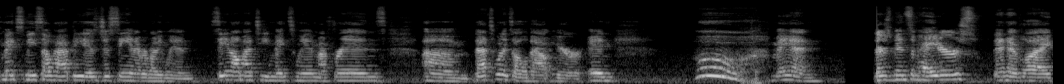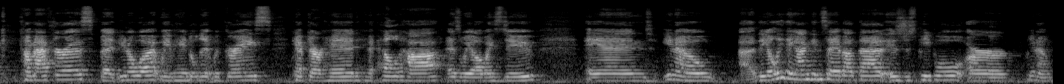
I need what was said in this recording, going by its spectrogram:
makes me so happy is just seeing everybody win, seeing all my teammates win, my friends. Um, that's what it's all about here. And, whew, man, there's been some haters that have like come after us, but you know what? We've handled it with grace, kept our head held high as we always do. And you know, uh, the only thing I can say about that is just people are you know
